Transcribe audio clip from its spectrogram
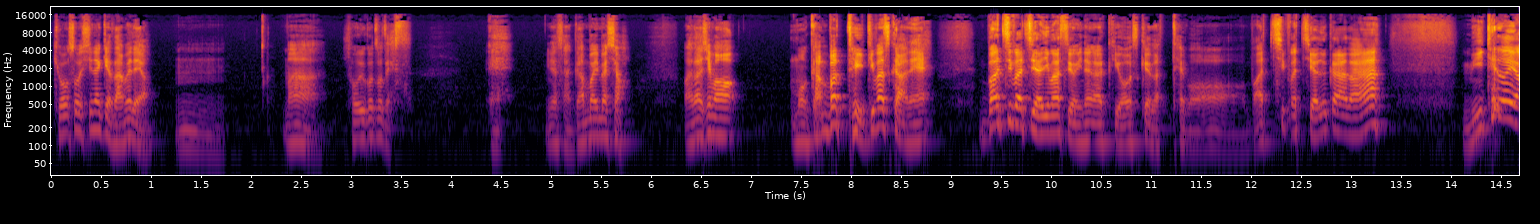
競争しなきゃダメだよ。うん。まあ、そういうことです。え、皆さん頑張りましょう。私も、もう頑張っていきますからね。バチバチやりますよ、稲垣陽介だってもう。バチバチやるからな。見てろよ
